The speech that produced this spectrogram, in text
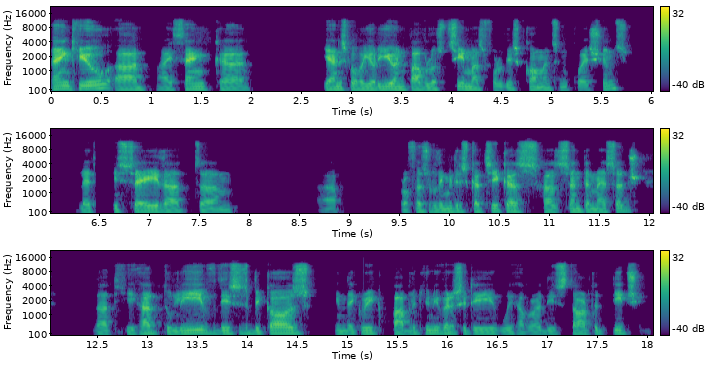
Thank you. Uh, I thank uh, Yannis and Pavlos Tsimas for these comments and questions. Let me say that um, uh, Professor Dimitris Katsikas has sent a message that he had to leave. This is because in the Greek Public University, we have already started teaching.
